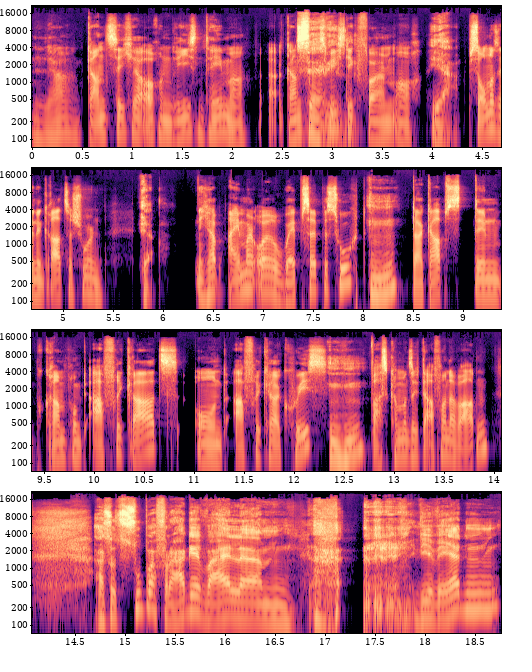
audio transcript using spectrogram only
Ja, ganz sicher auch ein Riesenthema. Äh, ganz, sehr ganz wichtig vor allem auch. Ja. Besonders in den Grazer Schulen. Ja. Ich habe einmal eure Website besucht. Mhm. Da gab es den Programmpunkt Afrigraz und Afrika Quiz. Mhm. Was kann man sich davon erwarten? Also super Frage, weil ähm, wir werden,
